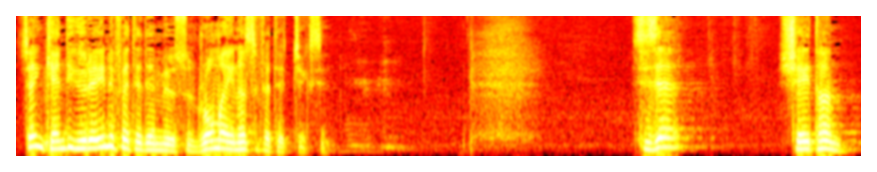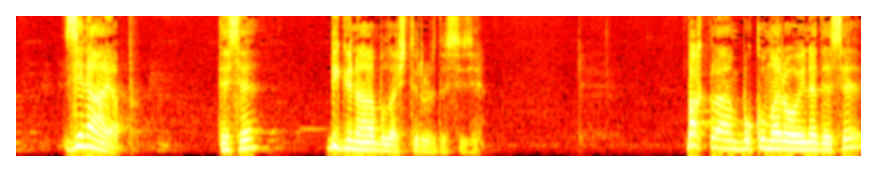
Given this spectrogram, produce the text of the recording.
Sen kendi yüreğini fethedemiyorsun. Roma'yı nasıl fethedeceksin? Size şeytan zina yap dese bir günaha bulaştırırdı sizi. Bak lan bu kumarı oyna dese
